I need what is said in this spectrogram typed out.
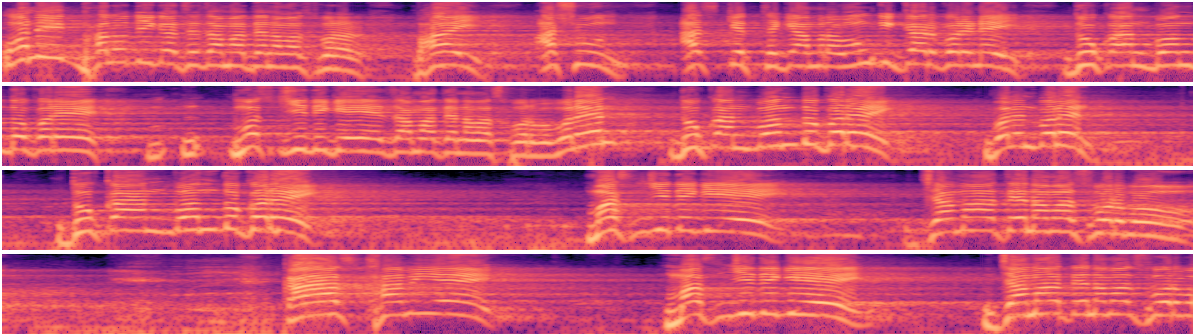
অনেক ভালো দিক আছে জামাতে নামাজ পড়ার। ভাই, আসুন। আজকের থেকে আমরা অঙ্গীকার করে নেই। দোকান বন্ধ করে মসজিদে গিয়ে জামাতে নামাজ পড়ব। বলেন, দোকান বন্ধ করে। বলেন বলেন। দোকান বন্ধ করে মসজিদে গিয়ে জামাতে নামাজ পড়ব। কাজ থামিয়ে মসজিদে গিয়ে জামাতে নামাজ পড়ব।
